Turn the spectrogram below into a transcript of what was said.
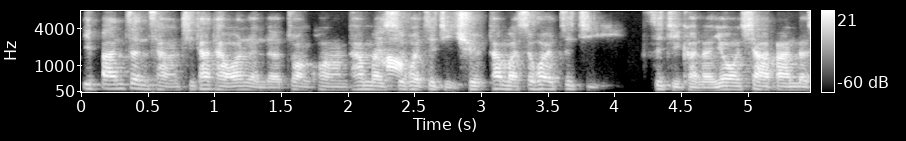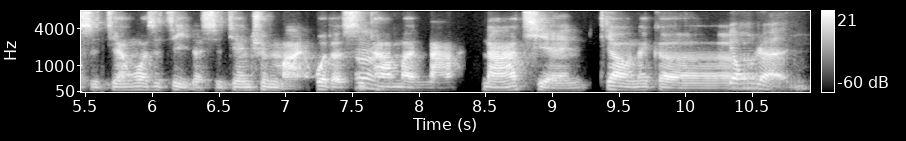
一般正常其他台湾人的状况，他们是会自己去，他们是会自己自己可能用下班的时间或是自己的时间去买，或者是他们拿、嗯、拿钱叫那个佣人。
